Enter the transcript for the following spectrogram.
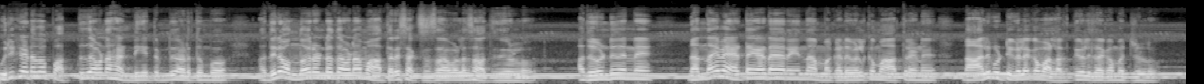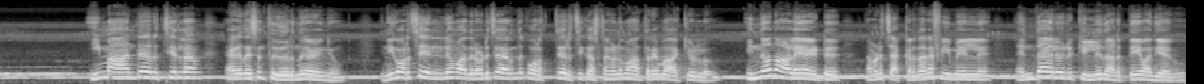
ഒരു കിടവ പത്ത് തവണ ഹണ്ടിങ് അറ്റംപ്റ്റ് നടത്തുമ്പോൾ അതിൽ ഒന്നോ രണ്ടോ തവണ മാത്രമേ സക്സസ് ആവാനുള്ള സാധ്യതയുള്ളൂ. അതുകൊണ്ട് തന്നെ നന്നായി വേട്ടയാടാൻ അറിയുന്ന അമ്മക്കടവുകൾക്ക് മാത്രമാണ് നാല് കുട്ടികളെയൊക്കെ വളർത്തി വലുതാക്കാൻ പറ്റുള്ളൂ. ഈ മാന്റെ ഇറച്ചിയെല്ലാം ഏകദേശം തീർന്നു കഴിഞ്ഞു. ഇനി കുറച്ച് എല്ലും അതിനോട് ചേർന്ന് കുറച്ച് ഇറച്ചി കഷ്ണങ്ങൾ മാത്രമേ ബാക്കിയുള്ളൂ. ഇന്നോ നാളെയായിട്ട് നമ്മുടെ ചക്രധാര ഫീമെയിലിന് എന്തായാലും ഒരു കില്ല് നടത്തിയേ മതിയാകൂ.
